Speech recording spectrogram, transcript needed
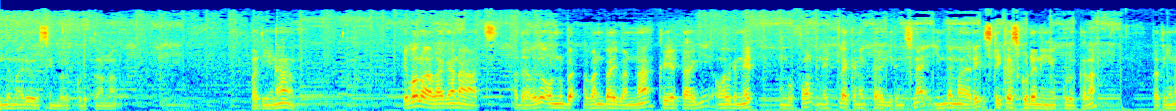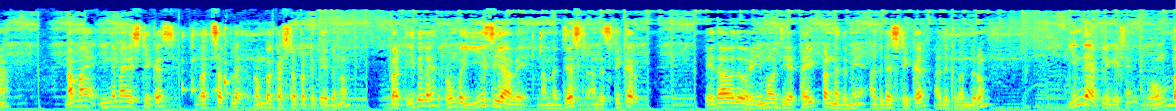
இந்த மாதிரி ஒரு சிம்பல் கொடுத்தோன்னா பார்த்தீங்கன்னா எவ்வளோ அழகான ஆர்ட்ஸ் அதாவது ஒன் பை ஒன் பை ஒன்னாக க்ரியேட் ஆகி உங்களுக்கு நெட் உங்கள் ஃபோன் நெட்டில் கனெக்ட் ஆகி இருந்துச்சுன்னா இந்த மாதிரி ஸ்டிக்கர்ஸ் கூட நீங்கள் கொடுக்கலாம். பார்த்தீங்கன்னா நம்ம இந்த மாதிரி ஸ்டிக்கர்ஸ் வாட்ஸ்அப்பில் ரொம்ப கஷ்டப்பட்டு தேடணும். பட் இதில் ரொம்ப ஈஸியாகவே நம்ம ஜஸ்ட் அந்த ஸ்டிக்கர் ஏதாவது ஒரு இமோஜியை டைப் பண்ணதுமே அதில் ஸ்டிக்கர் அதுக்கு வந்துடும் இந்த அப்ளிகேஷன் ரொம்ப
